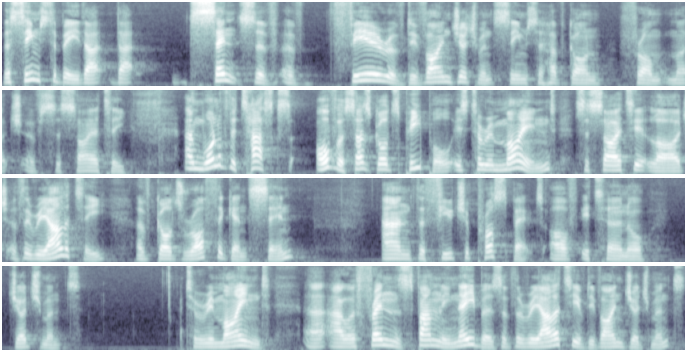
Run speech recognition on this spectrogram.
There seems to be that, that sense of, of fear of divine judgment seems to have gone from much of society. And one of the tasks of us as God's people is to remind society at large of the reality of God's wrath against sin and the future prospect of eternal judgment. To remind uh, our friends, family, neighbours of the reality of divine judgment.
